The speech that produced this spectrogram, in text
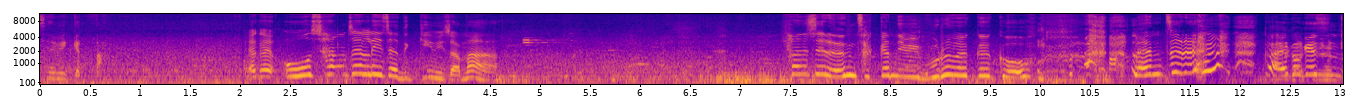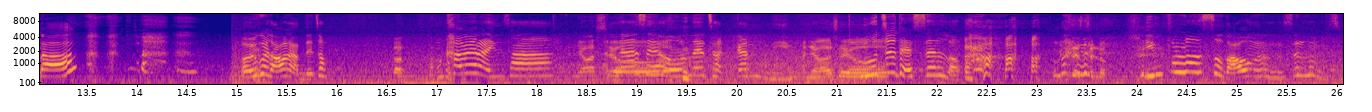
재밌겠다. 약간 오 샹젤리제 느낌이잖아. 현실은 작가님이 무릎을 꿇고 렌즈를 갈고 계신다. 얼굴 나오면 안 되죠? 카메라 인사. 안녕하세요. 안녕하세요, 오늘 작가님. 안녕하세요. 우주 대셀럽. 우주 셀럽. 인플루언서 나오면 셀럽이지.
